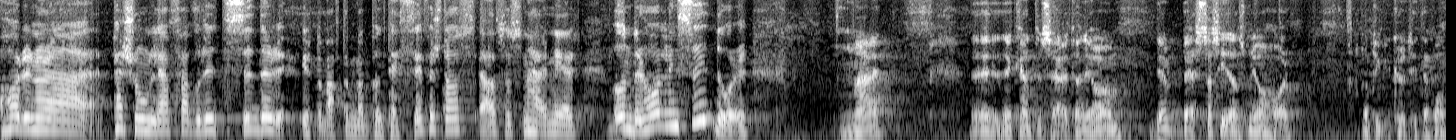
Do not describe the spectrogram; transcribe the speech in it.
Har du några personliga favoritsidor, utom aftonbladet.se förstås, alltså sådana här mer underhållningssidor? Nej, eh, det kan jag inte säga. Utan jag, den bästa sidan som jag har, som jag tycker är kul att titta på,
